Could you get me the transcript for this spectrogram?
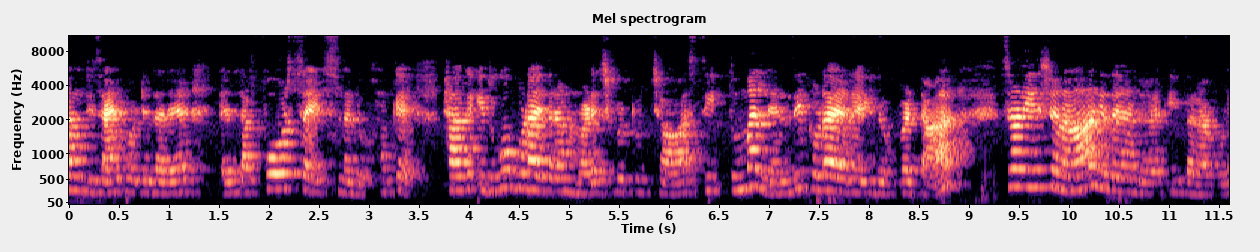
ಒಂದು ಡಿಸೈನ್ ಕೊಟ್ಟಿದ್ದಾರೆ, ಎಲ್ಲ ಫೋರ್ ಸೈಡ್ಸ್ನಲ್ಲೂ ಓಕೆ ಹಾಗೆ ಇದಕ್ಕೂ ಕೂಡ ಈ ಥರ ಮಡಚ್ಬಿಟ್ಟು ಜಾಸ್ತಿ, ತುಂಬ ಲೆಂದಿ ಕೂಡ ಇದೆ ಇದು ದುಪ್ಪಟ್ಟ ಸೊ ಎಷ್ಟು ಚೆನ್ನಾಗಿದೆ ಅಂದರೆ ಈ ಥರ ಕೂಡ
